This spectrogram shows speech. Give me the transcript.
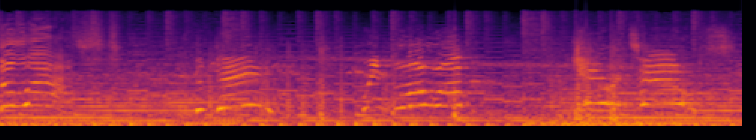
the last! The day we blow up Garrett's house!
